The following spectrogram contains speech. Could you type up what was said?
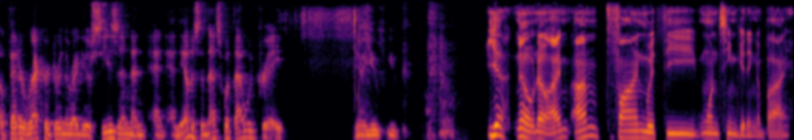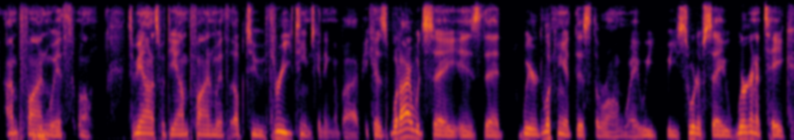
a better record during the regular season and and and the others and that's what that would create. You know, you you yeah, no, no, I'm I'm fine with the one team getting a bye. I'm fine mm-hmm. with well, to be honest with you, I'm fine with up to three teams getting a bye because what I would say is that we're looking at this the wrong way. We we sort of say we're going to take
